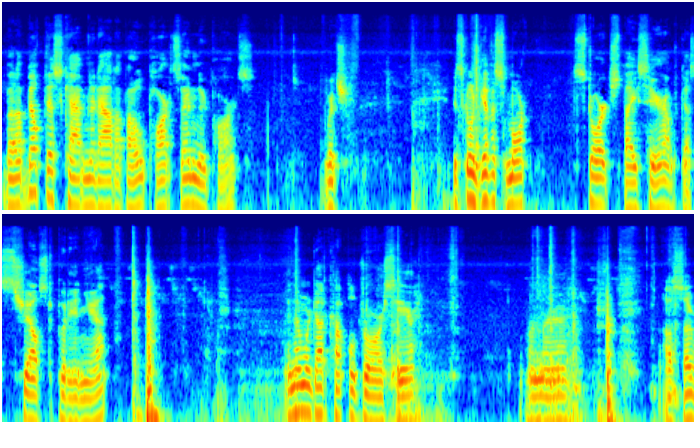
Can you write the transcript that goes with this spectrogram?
But I built this cabinet out of old parts and new parts. Which is going to give us more storage space here. I've got shelves to put in yet. And then we've got a couple drawers here. One there. Also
